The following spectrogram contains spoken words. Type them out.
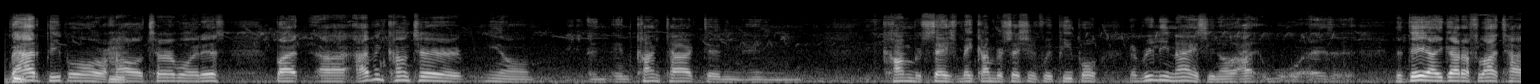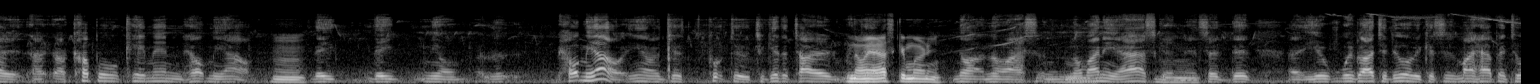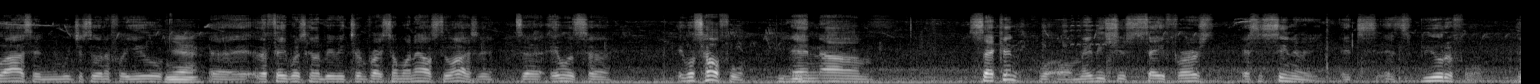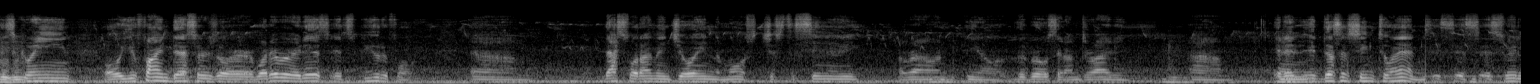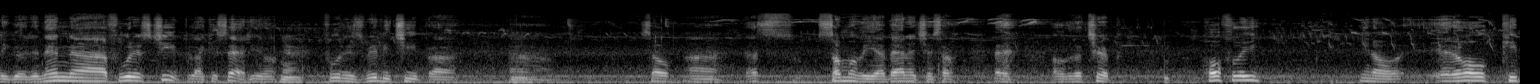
bad people or Hmm. how terrible it is, but uh, I've encountered, you know, in, in contact and, and conversation, make conversations with people. They're really nice, you know. I, the day I got a flat tire, a, a couple came in and helped me out. Mm. They, they, you know, helped me out. You know, just put to to get the tire. No asking money. No, no, ask, no money ask, and it said that uh, you, we're glad to do it because this might happen to us, and we're just doing it for you. Yeah. Uh, the favor is going to be returned by someone else to us. It's, uh, it was, uh, it was helpful. And um, second, well, or maybe you should say first, it's the scenery. It's it's beautiful. It's green. Or you find deserts or whatever it is, it's beautiful. Um, that's what I'm enjoying the most, just the scenery around, you know, the roads that I'm driving. Um, and And- it, it doesn't seem to end. It's, it's, it's really good. And then uh, food is cheap, like you said, you know, Yeah. food is really cheap. Uh, um, so uh, that's some of the advantages of, of the trip. Hopefully, you know, it'll keep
